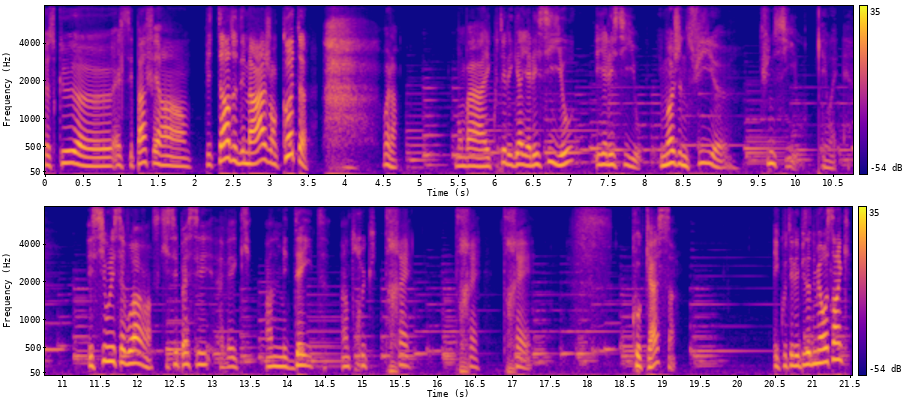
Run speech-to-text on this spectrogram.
parce que euh, elle sait pas faire un putain de démarrage en côte? Voilà. Bon bah écoutez les gars, il y a les CEO et il y a les CEO. Et moi je ne suis euh, qu'une CEO. Et ouais. Et si vous voulez savoir ce qui s'est passé avec un de mes dates, un truc très, très, très cocasse, écoutez l'épisode numéro 5.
